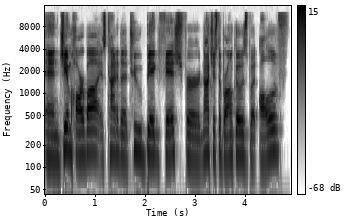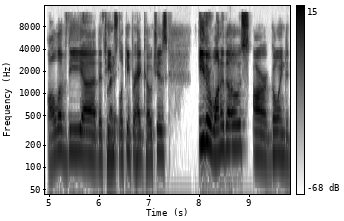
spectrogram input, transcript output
and Jim Harbaugh is kind of the two big fish for not just the Broncos but all of all of the uh the teams right. looking for head coaches. Either one of those are going to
